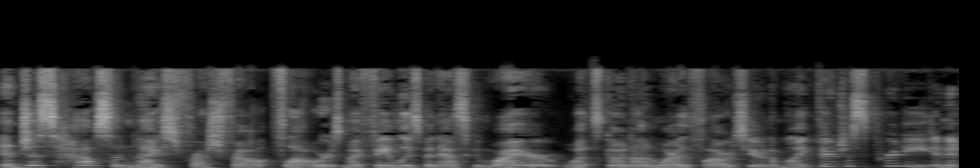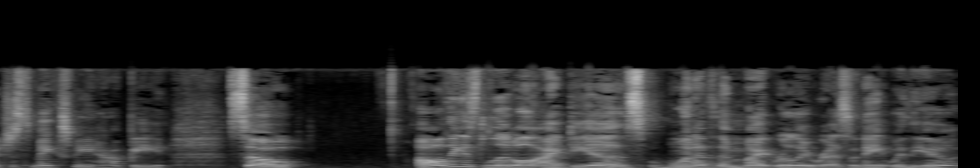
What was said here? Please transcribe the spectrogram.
and just have some nice fresh flowers. My family's been asking, why are, what's going on? Why are the flowers here? And I'm like, they're just pretty and it just makes me happy. So all these little ideas, one of them might really resonate with you.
